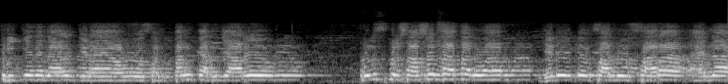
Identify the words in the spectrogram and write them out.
ਤਰੀਕੇ ਦੇ ਨਾਲ ਜਿਹੜਾ ਆ ਉਹ ਸੰਪੰਨ ਕਰਨ ਜਾ ਰਹੇ ਹੋ। ਪੁਲਿਸ ਪ੍ਰਸ਼ਾਸਨ ਦਾ ਧੰਨਵਾਦ ਜਿਹੜੇ ਕਿ ਸਾਨੂੰ ਸਾਰਾ ਇੰਨਾ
